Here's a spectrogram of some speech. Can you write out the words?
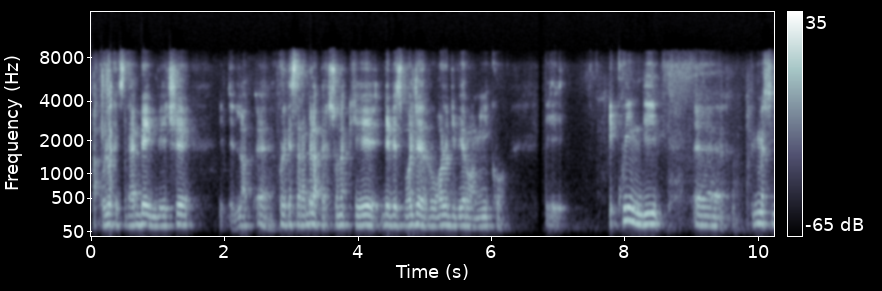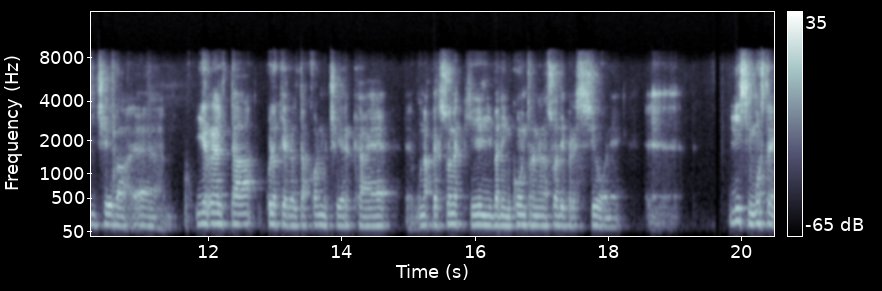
a quello che sarebbe invece la, eh, quella che sarebbe la persona che deve svolgere il ruolo di vero amico. E, e quindi eh, prima si diceva eh, in realtà quello che in realtà Colm cerca è una persona che gli vada incontro nella sua depressione eh, lì si mostra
